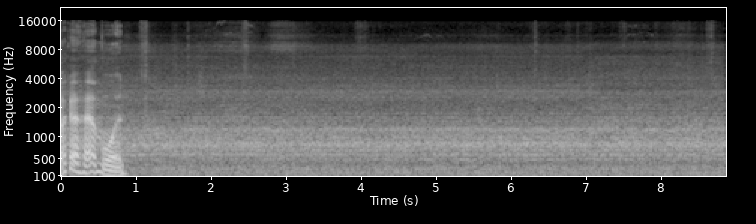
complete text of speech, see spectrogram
I gotta have one.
